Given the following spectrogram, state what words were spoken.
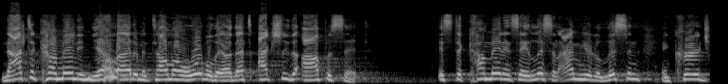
Not to come in and yell at them and tell them how horrible they are. That's actually the opposite. It's to come in and say, listen, I'm here to listen, encourage,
